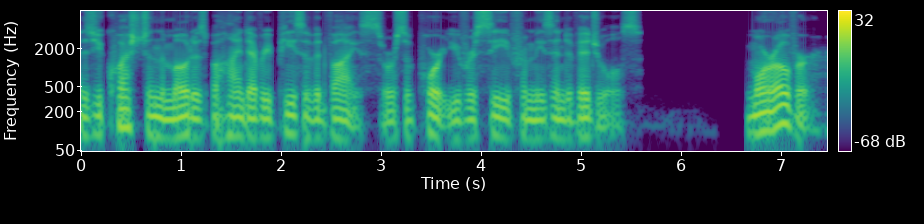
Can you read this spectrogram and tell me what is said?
as you question the motives behind every piece of advice or support you've received from these individuals. Moreover,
